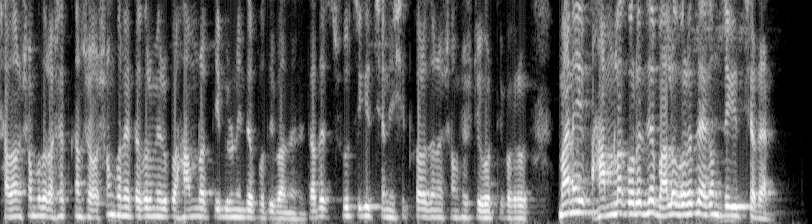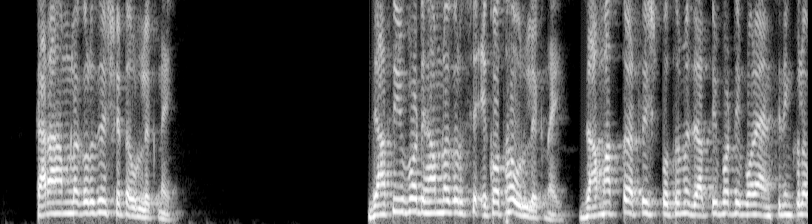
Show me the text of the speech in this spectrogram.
সাধারণ সম্পাদক রাশেদ খান সহ অসংখ্য নেতাকর্মীর উপর হামলার তীব্র নিন্দা প্রতিবাদ জানায়। তাদের সুচিকিৎসা নিশ্চিত করার জন্য সংশ্লিষ্ট কর্তৃপক্ষ মানে হামলা করেছে, ভালো করেছে, এখন চিকিৎসা দেন। কারা হামলা করেছে, সেটা উল্লেখ নেই। জাতীয় পার্টি হামলা করেছে কথা উল্লেখ নাই। জামাত তো অ্যাটলিস্ট প্রথমে জাতীয় পার্টি, পরে আইন শৃঙ্খলা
